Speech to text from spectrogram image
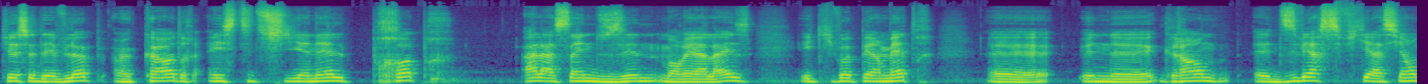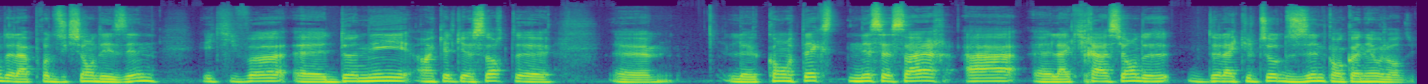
que se développe un cadre institutionnel propre à la scène d'usine montréalaise et qui va permettre une grande euh, diversification de la production des zines et qui va euh, donner en quelque sorte euh, le contexte nécessaire à la création de, de la culture d'usine qu'on connaît aujourd'hui.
